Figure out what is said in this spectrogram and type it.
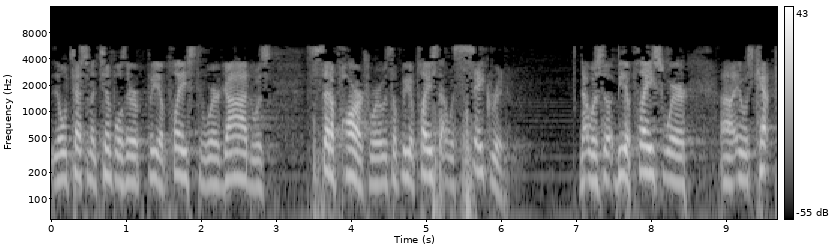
the, Old Testament temples, there would be a place to where God was set apart, where it was to be a place that was sacred. That was to be a place where uh, it was kept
